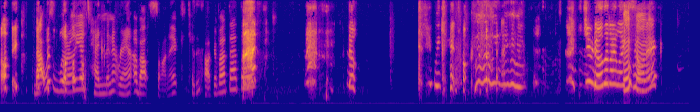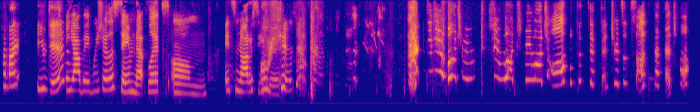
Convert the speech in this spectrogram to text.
Sonic. That was literally a 10 minute rant about Sonic. Can we talk about that though? no. We can't talk about that. Did you know that I like Mhm. Sonic? Have I? You did? yeah, babe, we share the same Netflix. Um, it's not a secret. Oh shit! did you watch me? You watch me watch all of the Adventures of Sonic the Hedgehog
